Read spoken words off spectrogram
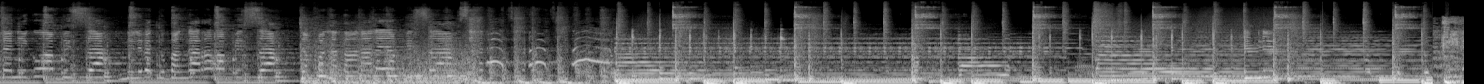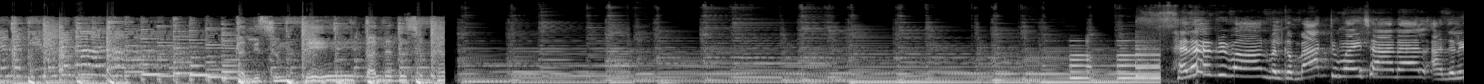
గోలే నీకు అప్పిస్తా నిలవెత్తు బంగారం అప్పిస్తా చంపన్న తానాలే అప్పిస్తా కిరణ కిరణ నానా కలిసుంటే కలదు సుఖ. Hello everyone welcome back to my channel. Anjali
